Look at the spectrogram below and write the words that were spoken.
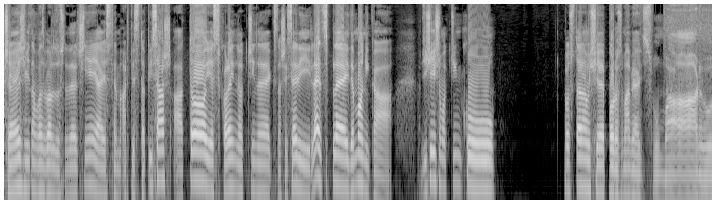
Cześć, witam was bardzo serdecznie, ja jestem artysta pisarz, a to jest kolejny odcinek z naszej serii Let's Play Demonika. W dzisiejszym odcinku postaram się porozmawiać z umarłym.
